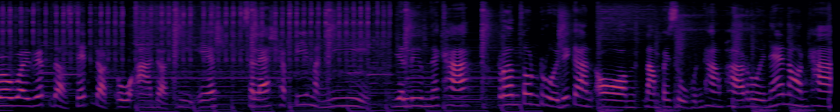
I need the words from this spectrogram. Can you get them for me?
www.set.or.th/happymoney อย่าลืมนะคะ เริ่มต้นรวยด้วยการออมนำไปสู่หนทางพารวยแน่นอนค่ะ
